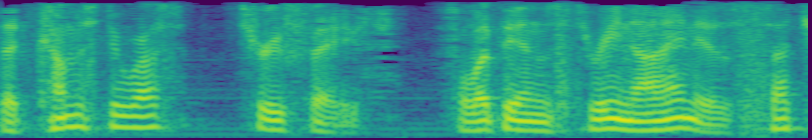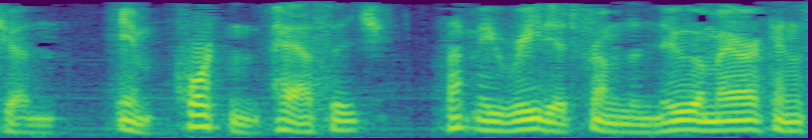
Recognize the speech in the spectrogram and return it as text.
that comes to us through faith. Philippians 3:9 is such an important passage. Let me read it from the New American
